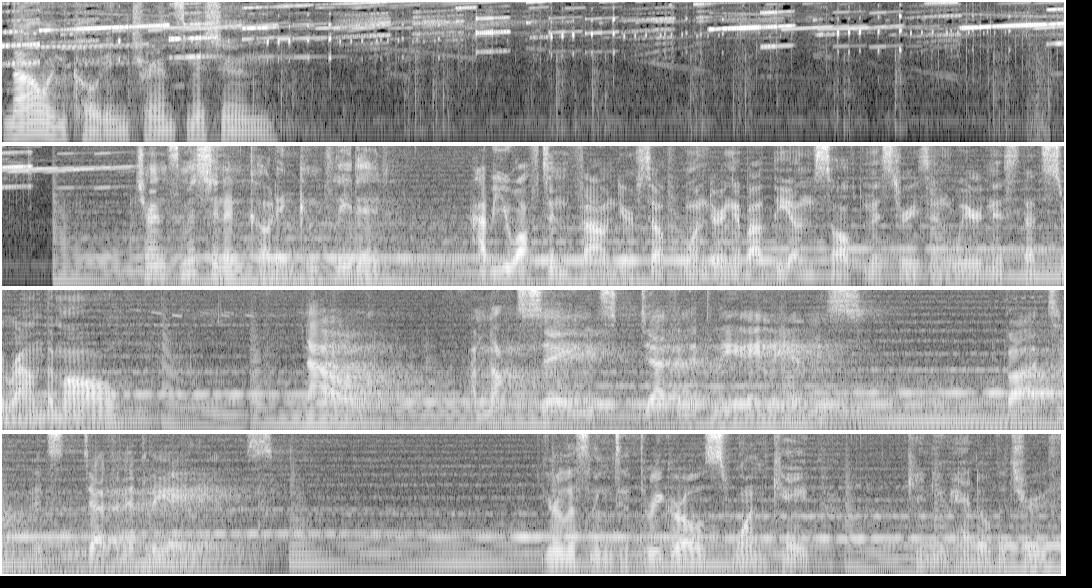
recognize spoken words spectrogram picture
Now encoding transmission. Transmission encoding completed. Have you often found yourself wondering about the unsolved mysteries and weirdness that surround them all? Now, I'm not saying it's definitely aliens, but it's definitely aliens. You're listening to Three Girls, One Cape. Can you handle the truth?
